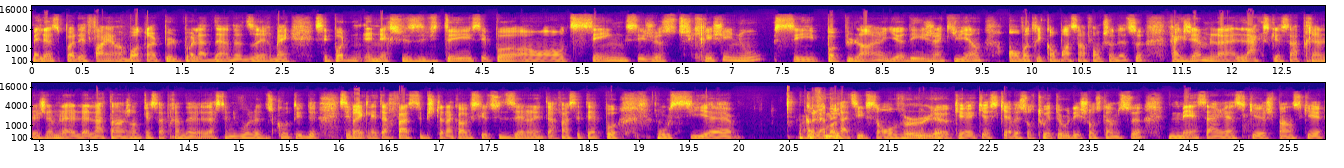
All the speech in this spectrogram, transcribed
Mais là, Spotify emboîte un peu le pas là-dedans de dire, ben, c'est pas une exclusivité, c'est pas on, te signe, c'est juste tu crées chez nous, c'est populaire, il y a des gens qui viennent, on va te récompenser en fonction de ça. Fait que j'aime la- l'axe que ça prend, j'aime la, tangente que ça prend à ce niveau-là du côté de. C'est vrai que l'interface, puis j'étais d'accord avec ce que tu disais, l'interface n'était pas aussi. euh, collaborative, si on veut, là, que, que ce qu'il y avait sur Twitter ou des choses comme ça. Mais ça reste que je pense que, tu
